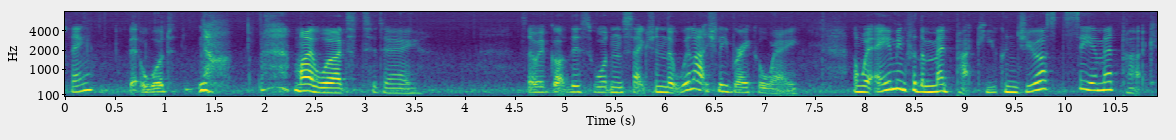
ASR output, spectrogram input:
thing. Bit of wood. My words today. So we've got this wooden section that will actually break away. And we're aiming for the med pack. You can just see a med pack.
